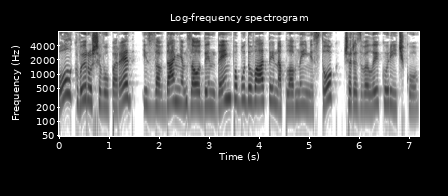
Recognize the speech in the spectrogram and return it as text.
Полк вирушив уперед із завданням за один день побудувати наплавний місток через велику річку.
